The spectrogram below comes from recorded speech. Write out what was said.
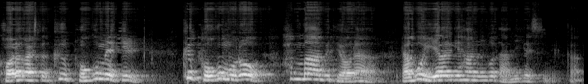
걸어가셨던 그 복음의 길, 그 복음으로 한 마음이 되어라라고 이야기하는 것 아니겠습니까?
